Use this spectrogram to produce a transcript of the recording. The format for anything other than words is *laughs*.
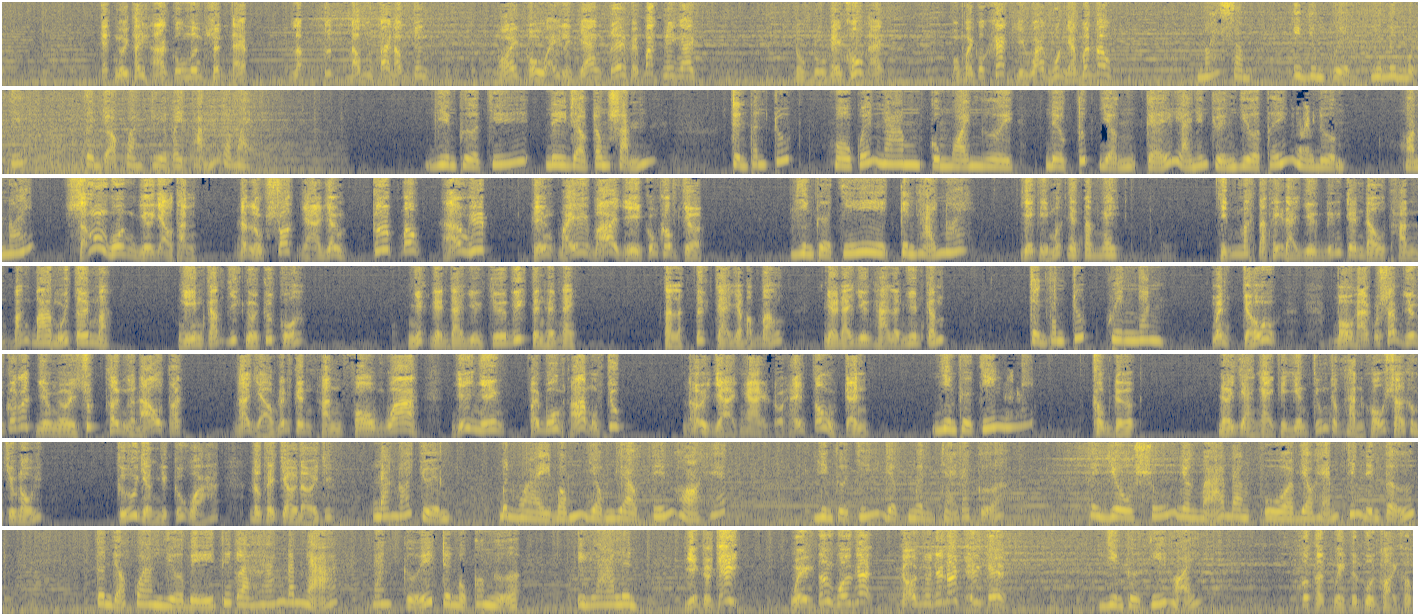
Các người thấy hạ cô nương xinh đẹp, Lập tức động tay động chân. Nói cô ấy là gian tế phải bắt đi ngay. Đồ đồ đen khốn nạn, Bọn mày có khác gì quan quân nhà binh đâu. Nói xong, Im dung quyền nghe binh một tiếng. Tên võ quan kia bay thẳng ra ngoài. Viên thừa chí đi vào trong sảnh. Trình Thanh Trúc, Hồ Quế Nam cùng mọi người Đều tức giận kể lại những chuyện vừa thấy ngoài đường. Họ nói Sấm quân vừa vào thành Đã lục soát nhà dân Cướp bóc, hãm hiếp Chuyện bậy bạ gì cũng không chừa. Viên thừa chí kinh hãi nói Vậy thì mất nhân tâm ngay. Chính mắt ta thấy đại dương đứng trên đầu thành bắn ba mũi tên mà. Nghiêm cấm giết người cướp của. Nhất định đại dương chưa biết tình hình này. Ta lập tức chạy vào bẩm báo Nhờ đại dương hạ lệnh nghiêm cấm. Trình Thanh Trúc khuyên ngăn Minh chủ Bộ hạ của Sám Dương có rất nhiều người xuất thân là đạo tặc. Đã vào đến kinh thành phồn hoa Dĩ nhiên phải buông thả một chút. Đợi vài ngày rồi hãy tấu trình Viên thừa chí nói Không được. Đợi vài ngày thì dân chúng trong thành khổ sở không chịu nổi. Cứu dân như cứu quả Đâu thể chờ đợi chứ. Đang nói chuyện Bên ngoài bỗng vọng vào tiếng hò hét. Viên thừa chí giật mình chạy ra cửa Thấy vô số nhân mã đang ùa vào hẻm chính điện tử. Tên võ quan vừa bị Thiết La Hán đánh ngã Đang cưỡi trên một con ngựa. Y la lên. Viên thừa chí Quyền tướng quân á Gọi người đến nói chuyện kìa. Viên thừa chí hỏi. Có thật quyền tướng quân gọi không?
